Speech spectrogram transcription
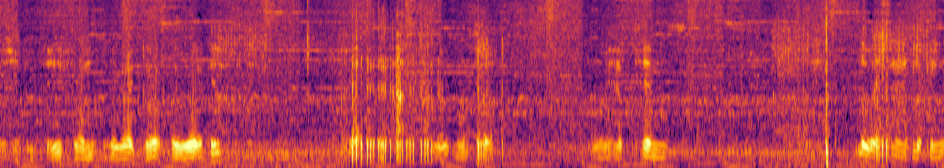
as you can see from the red dot they're working. And we have Tim's bit sad looking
